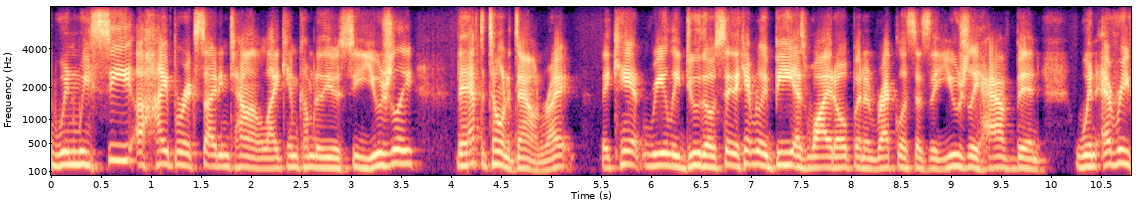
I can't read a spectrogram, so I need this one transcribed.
when we see a hyper exciting talent like him come to the UFC, usually they have to tone it down, right? They can't really do those things. They can't really be as wide open and reckless as they usually have been. When every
